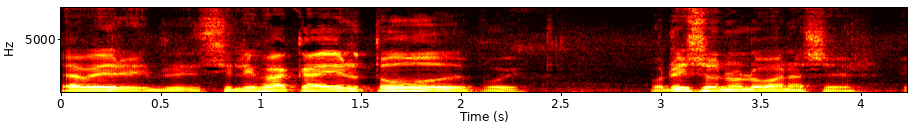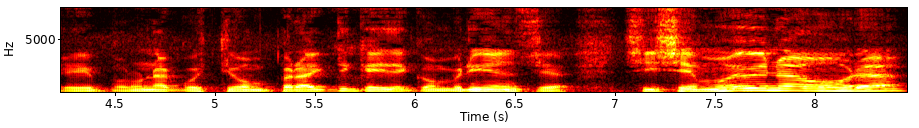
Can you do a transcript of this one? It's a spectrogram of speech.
a ver eh, se les va a caer todo después por eso no lo van a hacer, eh, por una cuestión práctica y de conveniencia. Si se mueven ahora,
